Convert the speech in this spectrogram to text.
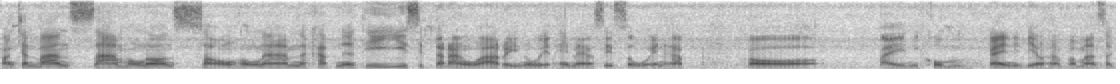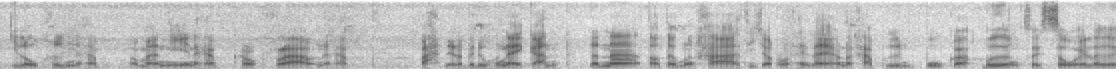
ฝั่งชั้นบ้าน 3 ห้องนอน 2 ห้องน้ำนะครับเนื้อที่ 20 ตารางวารีโนเวทให้แล้วสวยๆนะครับ ก็ไปนิคมใกล้นิดเดียวครับประมาณสักกิโลครึ่งนะครับ ประมาณนี้นะครับคร่าวๆนะครับไปเดี๋ยวเราไปดูข้างในกัน ด้านหน้าต่อเติมหลังคาที่จอดรถให้แล้วนะครับ พื้นปูกระเบื้องสวยๆเลย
